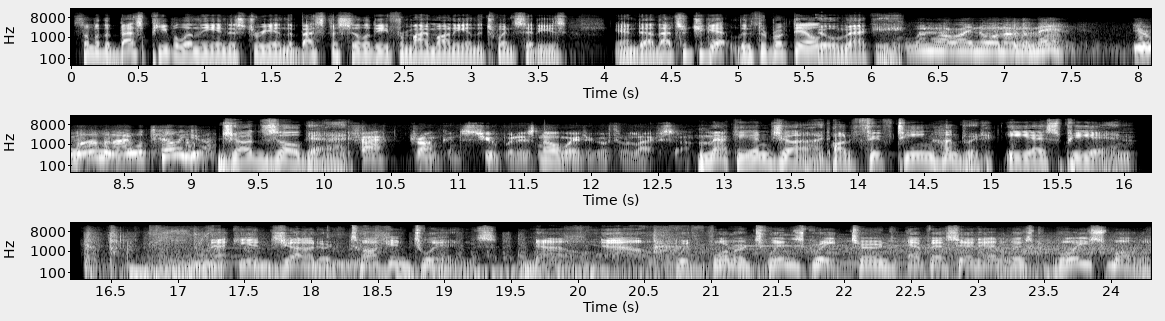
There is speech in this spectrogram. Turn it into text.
some of the best people in the industry and the best facility for my money in the Twin Cities. And uh, that's what you get. Luther Brookdale. Phil Mackey. When will I know when I'm the man? Your mom and I will tell you. Judd Zulgad. Fat, drunk, and stupid is no way to go through life, son. Mackey and Judd on 1500 ESPN. Mackey and Judd are talking twins. Now, now, with former Twins great turned FSN analyst Roy Smalley.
